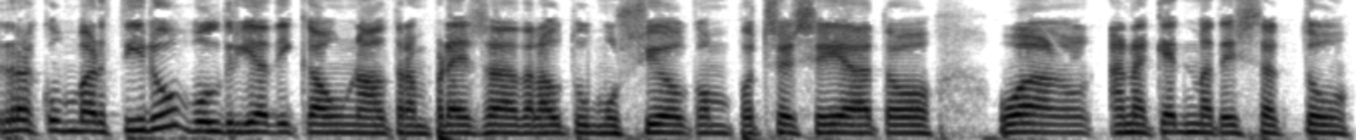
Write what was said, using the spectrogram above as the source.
reconvertir-ho voldria dir que una altra empresa de l'automoció, com pot ser SEAT o, o el, en aquest mateix sector,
